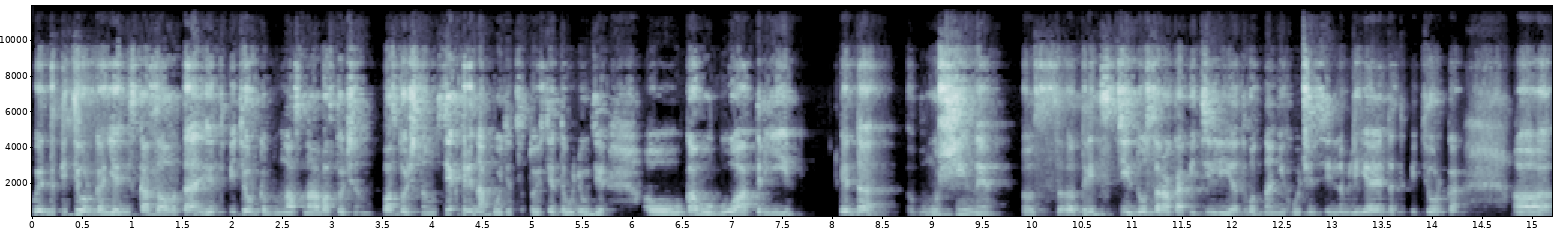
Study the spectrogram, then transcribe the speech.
это пятерка, я не сказала, да, это пятерка у нас на восточном, восточном секторе находится, то есть это у люди, у кого ГУА-3, это мужчины э, с 30 до 45 лет, вот на них очень сильно влияет эта пятерка, а,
